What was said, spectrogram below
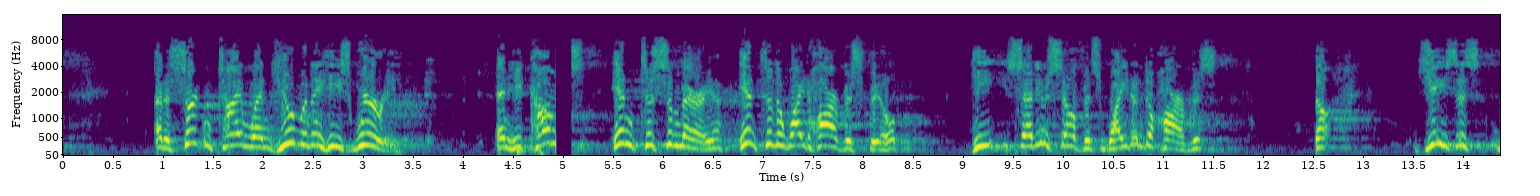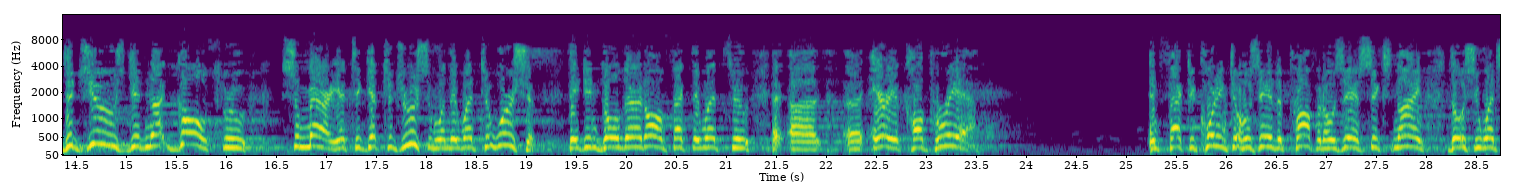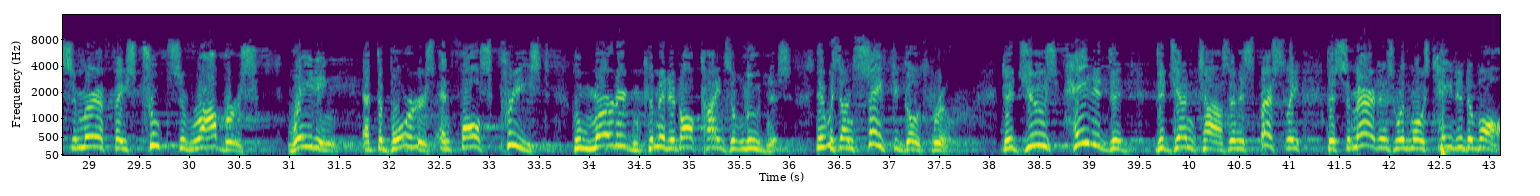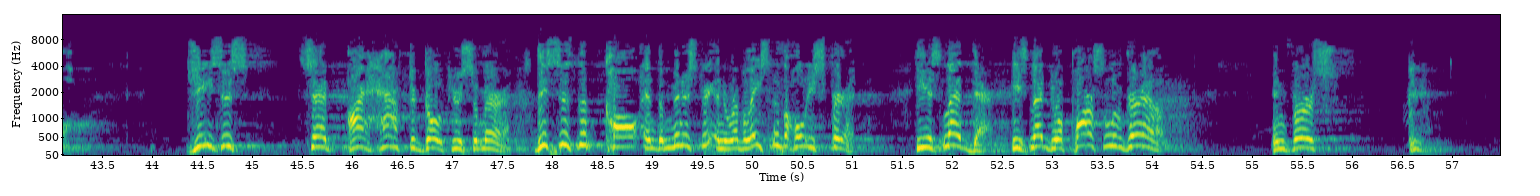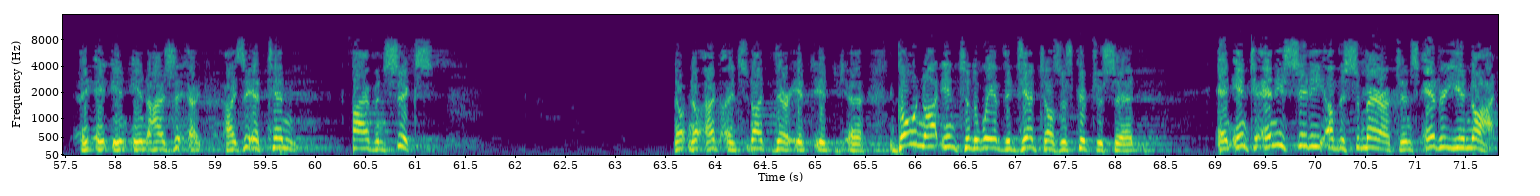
at a certain time when humanly he's weary. And he comes into Samaria, into the white harvest field. He said himself, it's white unto harvest. Now, Jesus, the Jews did not go through Samaria to get to Jerusalem when they went to worship. They didn't go there at all. In fact, they went through an uh, uh, area called Perea. In fact, according to Hosea the prophet, Hosea 6 9, those who went to Samaria faced troops of robbers waiting at the borders and false priests who murdered and committed all kinds of lewdness. It was unsafe to go through. The Jews hated the, the Gentiles, and especially the Samaritans were the most hated of all. Jesus said, I have to go through Samaria. This is the call and the ministry and the revelation of the Holy Spirit. He is led there. He's led to a parcel of ground. In verse, in, in, in Isaiah, Isaiah 10, 5 and 6, no, no, it's not there. It, it, uh, go not into the way of the Gentiles, the scripture said, and into any city of the Samaritans enter ye not,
